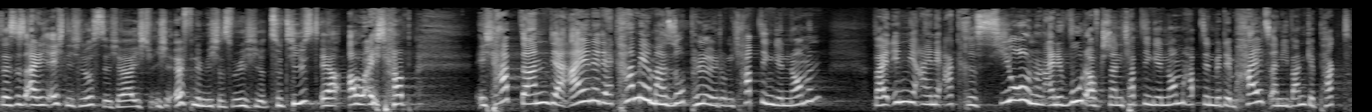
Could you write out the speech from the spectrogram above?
das ist eigentlich echt nicht lustig, ja, ich, ich öffne mich jetzt wirklich hier zutiefst, ja, aber ich habe ich hab dann, der eine, der kam mir mal so blöd und ich habe den genommen, weil in mir eine Aggression und eine Wut aufgestanden. Ich habe den genommen, habe den mit dem Hals an die Wand gepackt.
